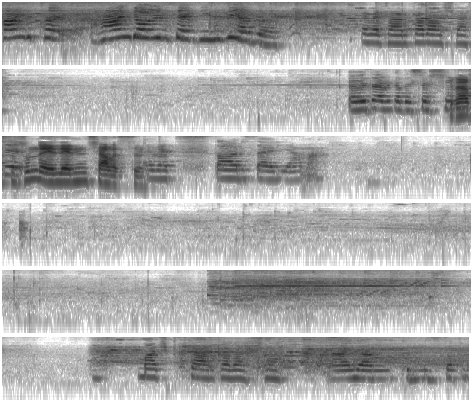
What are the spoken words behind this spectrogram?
hangi hangi oyun sevdiğinizi yazın. Evet arkadaşlar. Evet arkadaşlar şimdi Biraz susun da elleriniz çalışsın. Evet doğru söylüyor ama. Maç bitti arkadaşlar. Aynen kırmızı takım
